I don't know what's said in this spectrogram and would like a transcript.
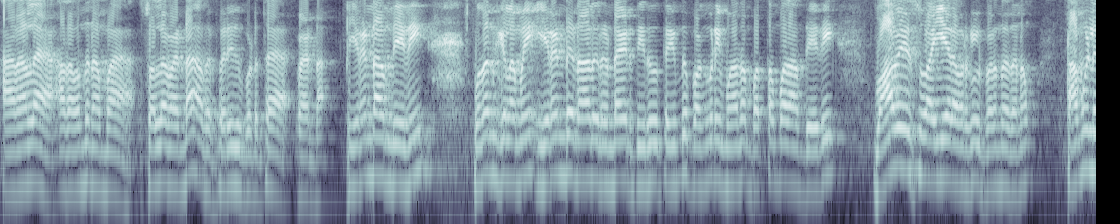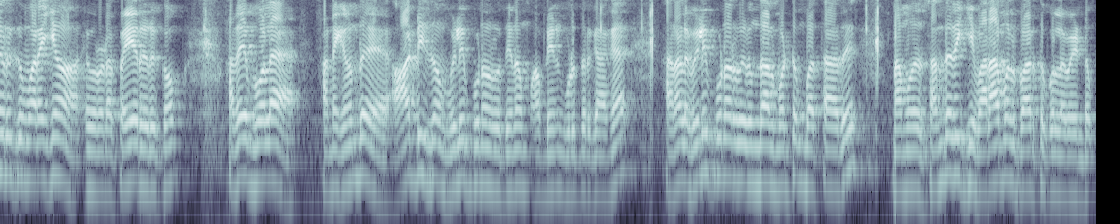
அதனால் அதை வந்து நம்ம சொல்ல வேண்டாம் அதை பெரிதுபடுத்த வேண்டாம். இரண்டாம் தேதி புதன்கிழமை இரண்டு நாலு ரெண்டாயிரத்தி இருபத்தைந்து பங்குனி மாதம் பத்தொன்பதாம் தேதி வாவேசு ஐயர் அவர்கள் பிறந்த தினம். தமிழ் இருக்கும் வரைக்கும் இவரோட பெயர் இருக்கும். அதே போல் அன்றைக்கி வந்து ஆட்டிசம் விழிப்புணர்வு தினம் அப்படின்னு கொடுத்துருக்காங்க. அதனால் விழிப்புணர்வு இருந்தால் மட்டும் பத்தாது நமது சந்ததிக்கு வராமல் பார்த்து கொள்ள வேண்டும்.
